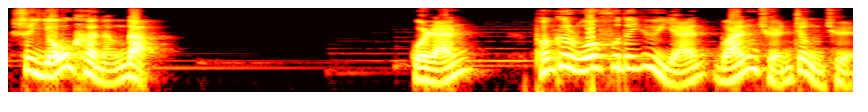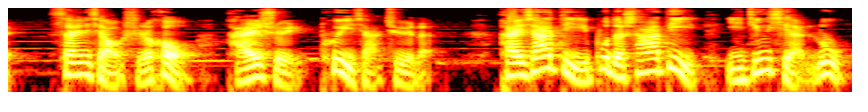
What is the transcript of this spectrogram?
是有可能的。果然，彭克罗夫的预言完全正确。三小时后，海水退下去了，海峡底部的沙地已经显露，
